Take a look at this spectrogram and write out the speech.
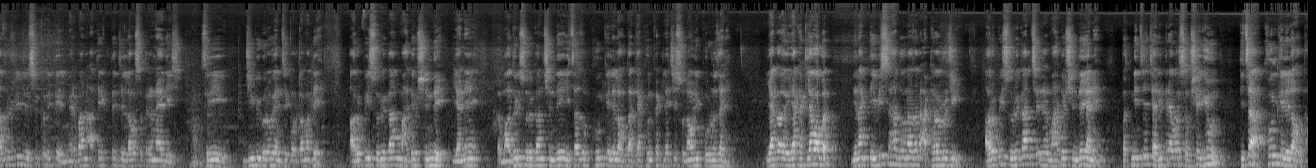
आज रोजी जयसिंगपूर येथील मेहरबान अतिरिक्त जिल्हा व सत्र न्यायाधीश श्री जी बी गुरव यांचे कोर्टामध्ये आरोपी सूर्यकांत महादेव शिंदे याने माधुरी सूर्यकांत शिंदे हिचा जो खून केलेला होता त्या खून खटल्याची सुनावणी पूर्ण झाली. या क या खटल्याबाबत दिनांक तेवीस सहा दोन हजार अठरा रोजी आरोपी सूर्यकांत शि- महादेव शिंदे याने पत्नीचे चारित्र्यावर संशय घेऊन तिचा खून केलेला होता.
